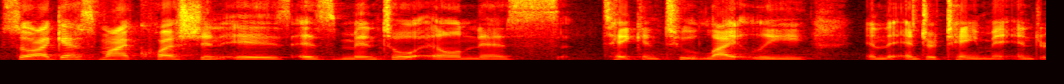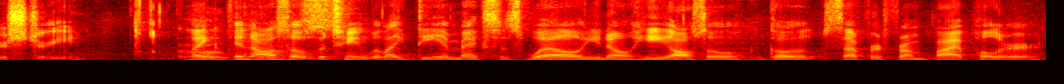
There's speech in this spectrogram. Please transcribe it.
So I guess my question is: Is mental illness taken too lightly in the entertainment industry? Like, Of and also between with like DMX as well. You know, he also go suffered from bipolar.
